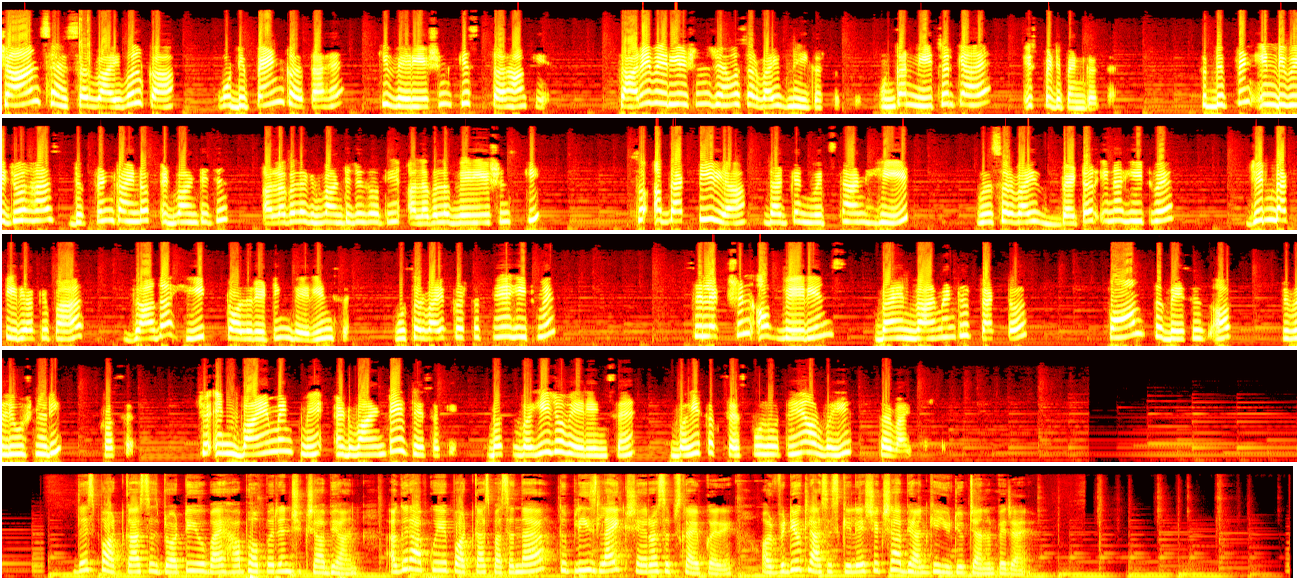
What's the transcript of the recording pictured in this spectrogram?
चांस है सर्वाइवल का, वो डिपेंड करता है कि वेरिएशन किस तरह के सारे वेरिएशन जो है, वो सर्वाइव नहीं कर सकते। उनका नेचर क्या है, इस पे डिपेंड करता है। तो different individual has different kind of advantages अलग अलग एडवांटेजेस होती हैं अलग अलग वेरिएशन की so a bacteria that can withstand heat will survive better in a heat wave Jin bacteria के पास ज़्यादा हीट टॉलरेटिंग वेरिएंट्स है, वो सरवाइव कर सकते हैं हीट में. Selection of variance by environmental factors forms the basis of revolutionary process जो एनवायरमेंट में एडवांटेज दे सके। बस वही जो वेरिएंट्स हैं, वही सक्सेसफुल होते हैं और वही सर्वाइव करते सकते this podcast is brought you by Hubhopper Shiksha Abhiyan अगर आपको ये पॉडकास्ट पसंद आया तो प्लीज़ लाइक शेयर और सब्सक्राइब करें। और वीडियो क्लासेस के लिए शिक्षा अभियान के यूट्यूब चैनल पर जाएँ।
